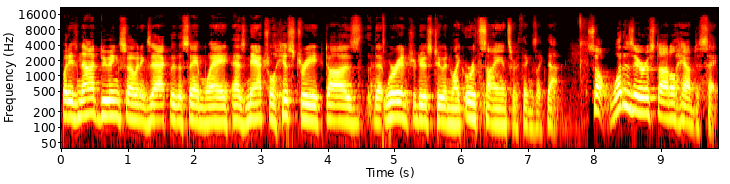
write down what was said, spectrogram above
but he's not doing so in exactly the same way as natural history does that we're introduced to in like earth science or things like that. So, what does Aristotle have to say?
